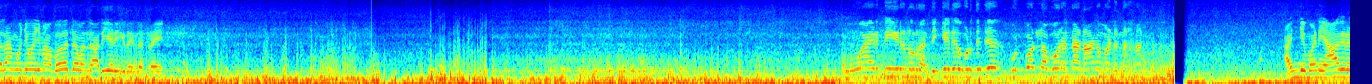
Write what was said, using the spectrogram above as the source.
இப்போ தான் கொஞ்சம் கொஞ்சமாக வேர்த்தை வந்து அதிகரிக்குது இந்த ட்ரெயின் மூவாயிரத்தி இருநூறுவா டிக்கெட்டு கொடுத்துட்டு ஃபுட்போர்ட்டில் போகிறேன்னா நாங்கள் மட்டும்தான். அஞ்சு மணி ஆகிற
